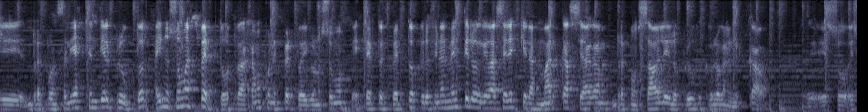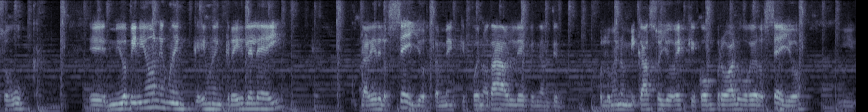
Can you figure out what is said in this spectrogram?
Eh, responsabilidad extendida al productor, ahí no somos expertos, trabajamos con expertos, ahí no somos expertos expertos, pero finalmente lo que va a hacer es que las marcas se hagan responsables de los productos que colocan en el mercado. Eh, eso, eso busca. Eh, mi opinión es una, es una increíble ley, la ley de los sellos también, que fue notable, por lo menos en mi caso yo ves que compro algo, veo los sellos, y,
